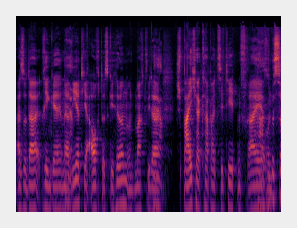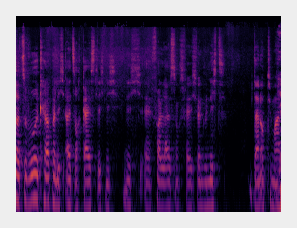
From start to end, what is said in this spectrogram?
Also da regeneriert ja, auch das Gehirn und macht wieder. Speicherkapazitäten frei. Also du bist halt sowohl körperlich als auch geistlich nicht, nicht äh, voll leistungsfähig, wenn du nicht dein optimales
